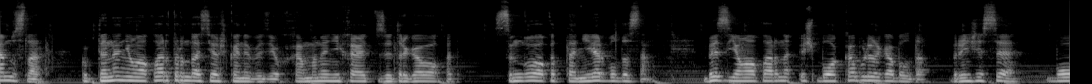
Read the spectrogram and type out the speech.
сәлем дуслар күптәннән яңалыклар турында сөйләшкәнебез юк һәм моны ниһаять төзәтергә вакыт соңгы вакытта ниләр булды соң без яңалыкларны өч блокка бүләргә булдык беренчесе бу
